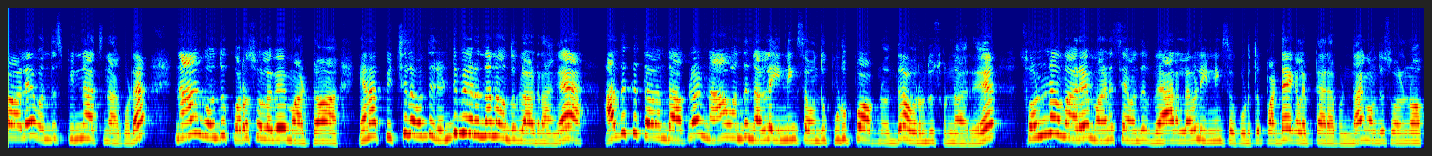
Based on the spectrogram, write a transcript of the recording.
பாலே வந்து ஸ்பின் ஆச்சுன்னா கூட நாங்க வந்து குறை சொல்லவே மாட்டோம். ஏன்னா பிச்சில் வந்து ரெண்டு பேரும் தானே வந்து விளையாடுறாங்க. அதுக்கு தகுந்தாப்புல நான் வந்து நல்ல இன்னிங்ஸை வந்து கொடுப்போம் அப்படின்னு வந்து அவர் வந்து சொன்னாரு. சொன்ன மாதிரியே மனுஷன் வந்து வேற லெவல் இன்னிங்ஸை கொடுத்து பட்டையை கிளப்பிட்டாரு அப்படின்னு தாங்க வந்து சொல்லணும்.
